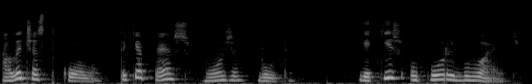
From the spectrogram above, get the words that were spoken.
але частково. Таке теж може бути. Які ж опори бувають?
